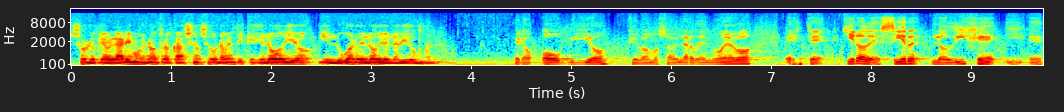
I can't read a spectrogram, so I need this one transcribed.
sobre lo que hablaremos en otra ocasión seguramente, que es el odio y el lugar del odio en la vida humana. Pero obvio que vamos a hablar de nuevo. Este, quiero decir, lo dije y, eh,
